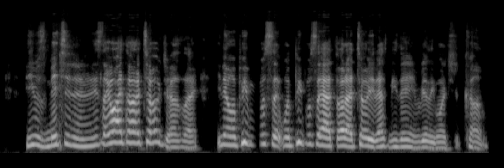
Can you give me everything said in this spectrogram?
he was mentioning and he's like oh i thought i told you i was like you know when people say when people say i thought i told you that means they didn't really want you to come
